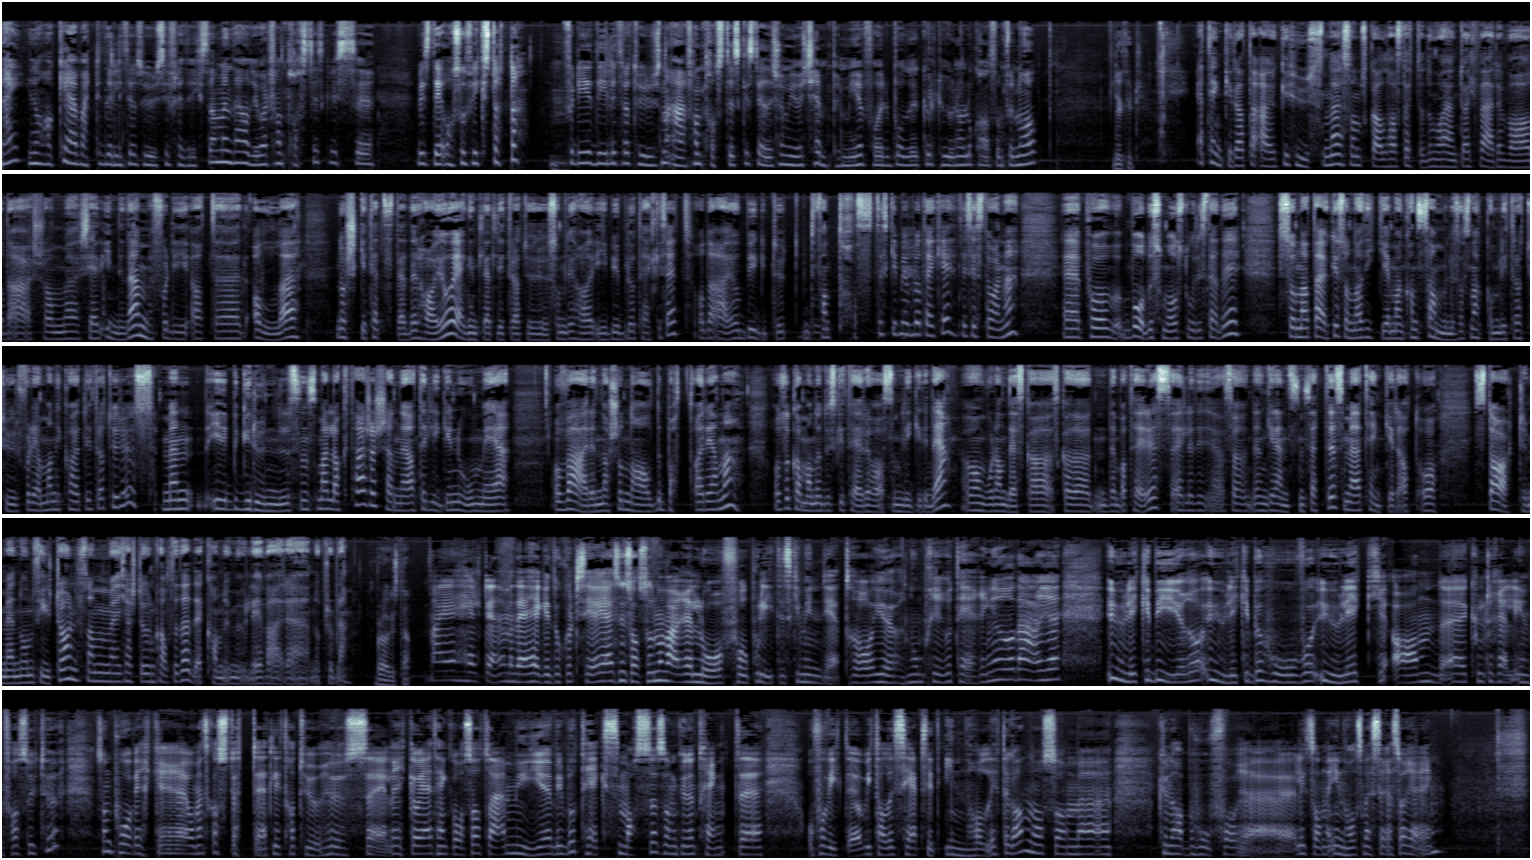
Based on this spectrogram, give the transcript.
Nei, nå har ikke jeg vært i det litteraturhuset i Fredrikstad, men det hadde jo vært fantastisk hvis, eh, hvis det også fikk støtte. Mm. Fordi de litteraturhusene er fantastiske steder som gjør kjempemye for både kulturen og lokalsamfunnet og alt. Dukkert. Jeg tenker at Det er jo ikke husene som skal ha støtte, det må eventuelt være hva det er som skjer inni dem. fordi at eh, alle norske tettsteder har jo egentlig et litteraturhus som de har i biblioteket sitt. Og det er jo bygd ut fantastiske biblioteker de siste årene. Eh, på både små og store steder. Sånn at det er jo ikke sånn at ikke man kan samles og snakke om litteratur fordi man ikke har et litteraturhus. Men i begrunnelsen som er lagt her, så skjønner jeg at det ligger noe med å være en nasjonal debattarena. Og så kan man jo diskutere hva som ligger i det, og om hvordan det skal, skal debatteres debatteres, eller altså, den grensen settes. Men jeg tenker at å starte med noen fyrtårn, som Kjersti Horn kalte det, det kan umulig være noe problem. Blagestad? Nei, Jeg er helt enig med det Hege Duckert sier. Jeg syns også det må være lov for politiske myndigheter å gjøre noen prioriteringer. og Det er eh, ulike byer og ulike behov og ulik annen eh, kulturell infrastruktur som påvirker om en skal støtte et litteraturhus eller ikke. Og jeg tenker også at det er mye biblioteksmasse som kunne trengt eh, å få vitalisert sitt innhold litt, og som kunne ha behov for litt sånn innholdsmessig restaurering.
